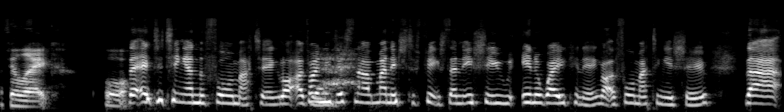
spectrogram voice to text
I feel like. Oh. the editing and the formatting like i've only Yeah. just now managed to fix an issue in awakening like a formatting issue that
